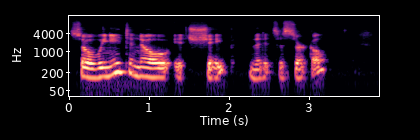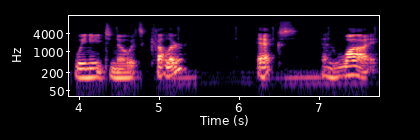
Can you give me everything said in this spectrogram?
So we need to know its shape, that it's a circle. We need to know its color, X and Y.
